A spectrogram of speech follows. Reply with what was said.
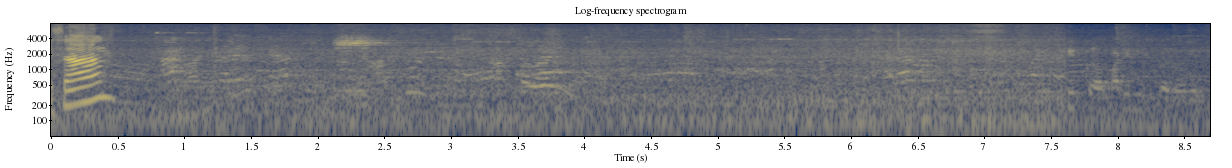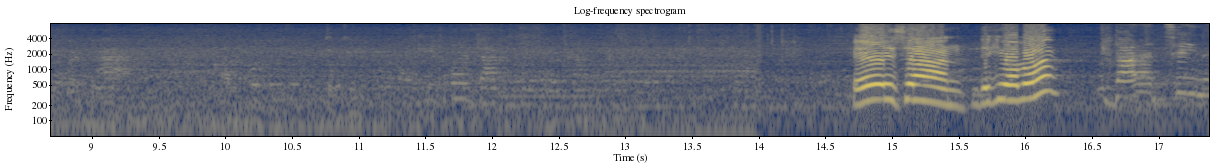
ঈশান? এই ঈশান দেখি বাবা। দাঁড়াচ্ছেই না।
